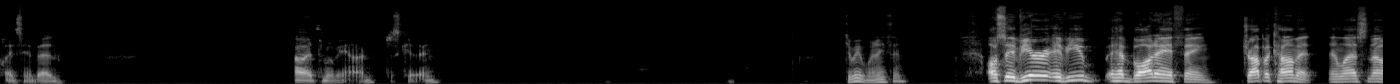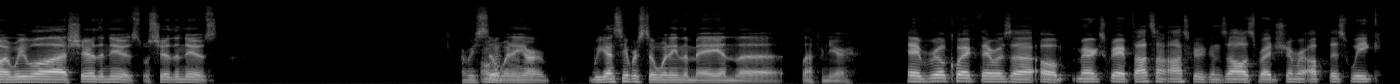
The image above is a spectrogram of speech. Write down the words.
placing a bid. Oh, it's moving on. Just kidding. Did we win anything? Also, if you're if you have bought anything, drop a comment and let us know, and we will uh, share the news. We'll share the news. Are we still Okay. winning our? We gotta see if we're still winning the May and the Lafreniere. Hey, real quick, there was a oh Merrick's grave thoughts on Oscar Gonzalez red shimmer up this week.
